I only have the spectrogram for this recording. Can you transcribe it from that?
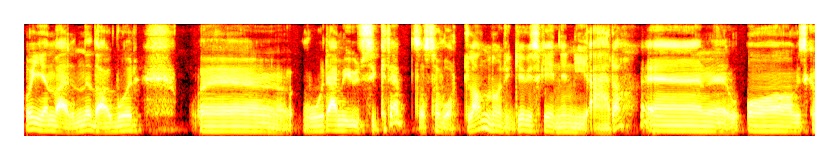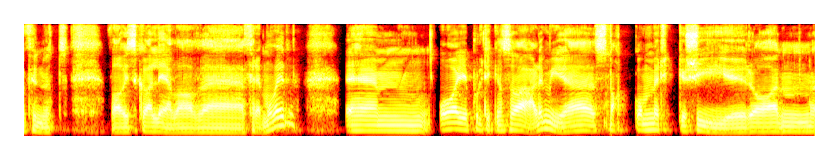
og, i en verden i dag hvor, hvor det er mye usikkerhet. Altså vårt land, Norge, vi skal inn i en ny æra. Uh, og vi skal finne ut hva vi skal leve av uh, fremover. Og i politikken så er det mye snakk om mørke skyer og en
